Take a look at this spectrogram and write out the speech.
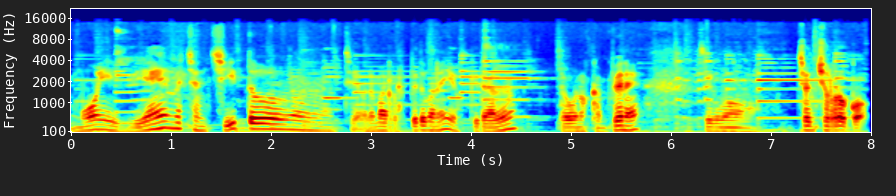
Muy bien, los chanchitos. Sí, ahora más respeto con ellos. ¿Qué tal? Todos unos campeones. Así como Chancho Roco.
